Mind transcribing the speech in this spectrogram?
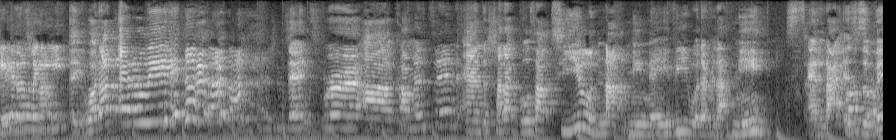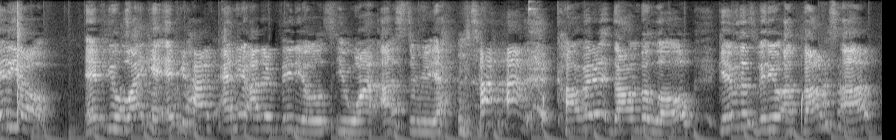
Italy? What up, Italy? Thanks for uh, commenting, and the shout out goes out to you, Not Me Navy, whatever that means. And that is the video." If you like it, if you have any other videos you want us to react to, comment it down below. Give this video a thumbs up.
